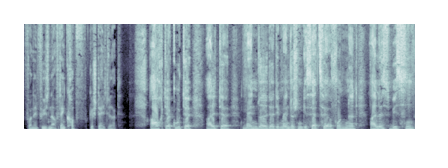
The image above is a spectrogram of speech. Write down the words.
von den Füßen auf den Kopf gestellt wird. Auch der gute alte Mendel, der die Mendelschen Gesetze erfunden hat, alles wissen,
